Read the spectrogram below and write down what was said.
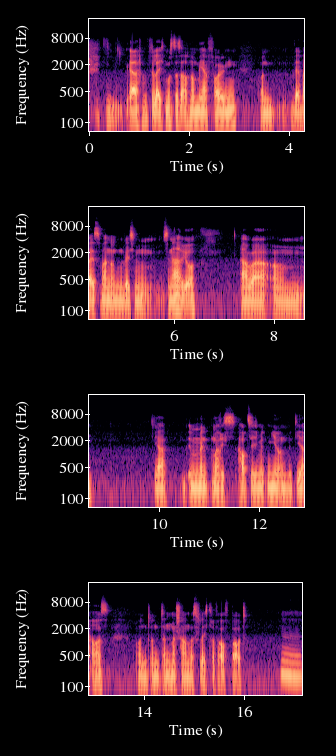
ja, vielleicht muss das auch noch mehr folgen und wer weiß wann und in welchem Szenario. Aber ähm, ja, im Moment mache ich es hauptsächlich mit mir und mit dir aus und, und dann mal schauen, was vielleicht drauf aufbaut. Hm.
